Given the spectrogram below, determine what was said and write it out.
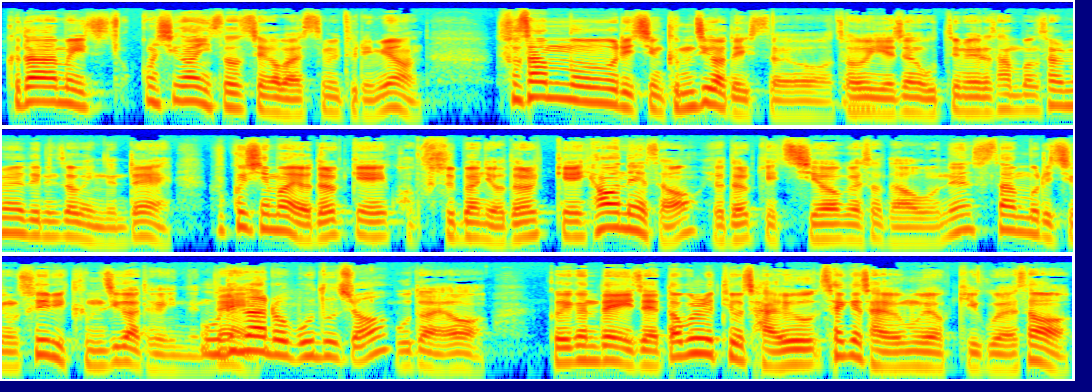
그 다음에 이제 조금 시간이 있어서 제가 말씀을 드리면 수산물이 지금 금지가 돼 있어요. 저희 예전 오뜨밀에서 한번 설명해 드린 적이 있는데 후쿠시마 8개 주변 8개 현에서 8개 지역에서 나오는 수산물이 지금 수입이 금지가 되어 있는데 우리나라 모두죠. 못 와요. 그게 근데 이제 WTO 자유 세계 자유무역 기구에서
